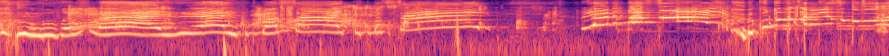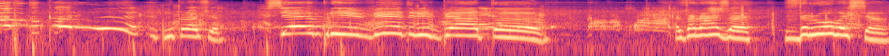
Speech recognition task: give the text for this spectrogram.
спасай! Эй, залез, тут Ну, короче, всем привет, ребята! Зараза, здоровайся!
